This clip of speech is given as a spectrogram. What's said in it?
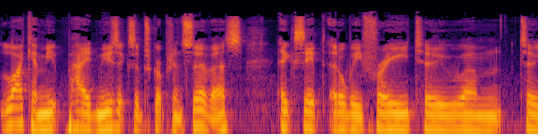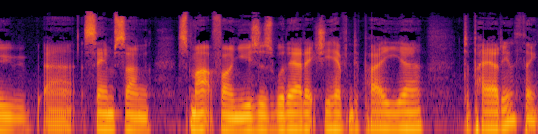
like a mu- paid music subscription service, except it'll be free to um, to uh, Samsung smartphone users without actually having to pay uh, to pay out anything.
